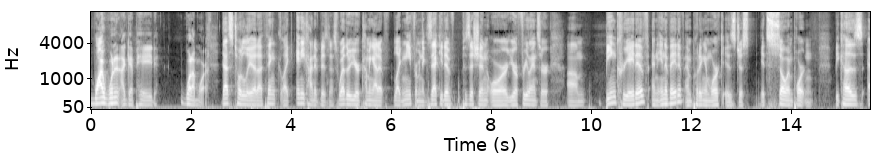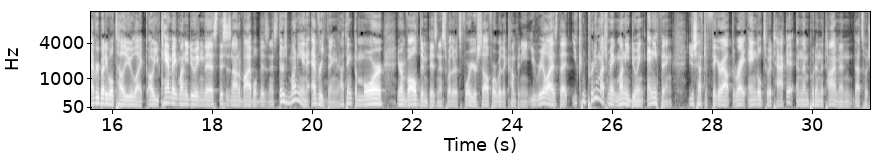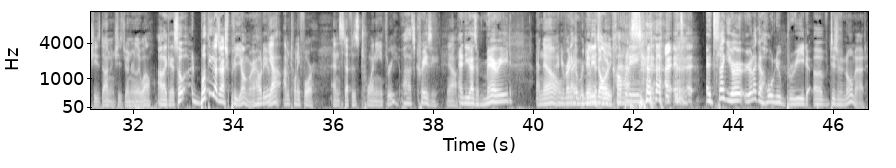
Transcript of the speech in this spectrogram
Why wouldn't I get paid what I'm worth? That's totally it. I think like any kind of business, whether you're coming at it like me from an executive position or you're a freelancer, um, being creative and innovative and putting in work is just it's so important because everybody will tell you like, oh, you can't make money doing this. This is not a viable business. There's money in everything. I think the more you're involved in business, whether it's for yourself or with a company, you realize that you can pretty much make money doing anything. You just have to figure out the right angle to attack it and then put in the time. And that's what she's done, and she's doing really well. I like it. So both of you guys are actually pretty young, right? How do you? Yeah, I'm 24, and Steph is 23. Wow, that's crazy. Yeah. And you guys are married, I know. and you're running right? a We're million dollar really company. I- it's uh, it's like you're you're like a whole new breed of digital nomad.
